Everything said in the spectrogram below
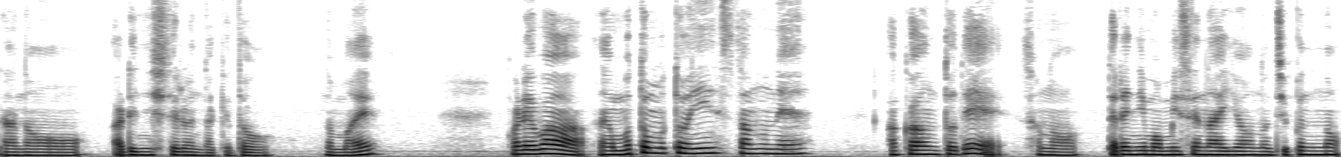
あのあれにしてるんだけど名前。これはもともとインスタのねアカウントでその誰にも見せない用の自分の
